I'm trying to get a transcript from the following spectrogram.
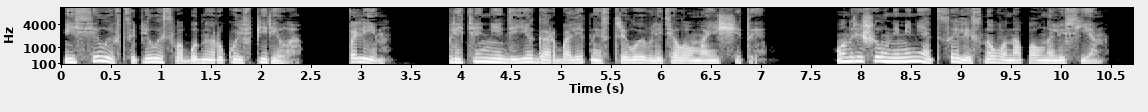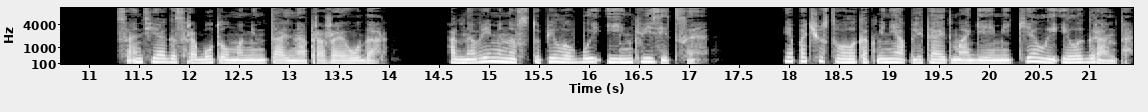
И силой вцепилась свободной рукой в перила. Пли. Плетение Диего арбалетной стрелой влетело в мои щиты. Он решил не менять цель и снова напал на Люсьен. Сантьяго сработал моментально, отражая удар — Одновременно вступила в бой и Инквизиция. Я почувствовала, как меня оплетает магия Микелы и Легранта.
